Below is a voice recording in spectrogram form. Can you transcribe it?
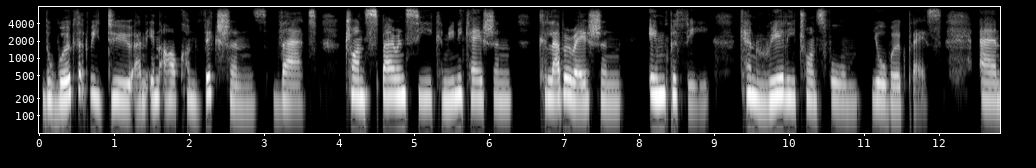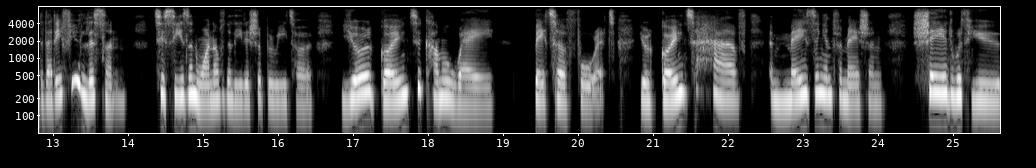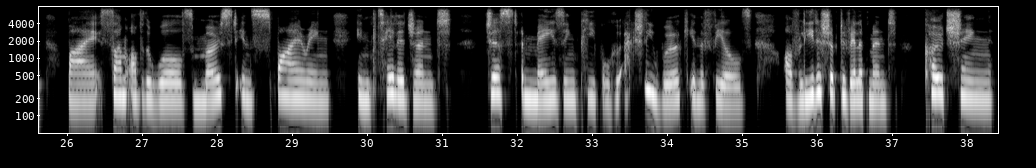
the work that we do and in our convictions that transparency, communication, collaboration, empathy can really transform your workplace. And that if you listen to season one of the Leadership Burrito, you're going to come away better for it. You're going to have amazing information shared with you by some of the world's most inspiring, intelligent, just amazing people who actually work in the fields of leadership development, coaching,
